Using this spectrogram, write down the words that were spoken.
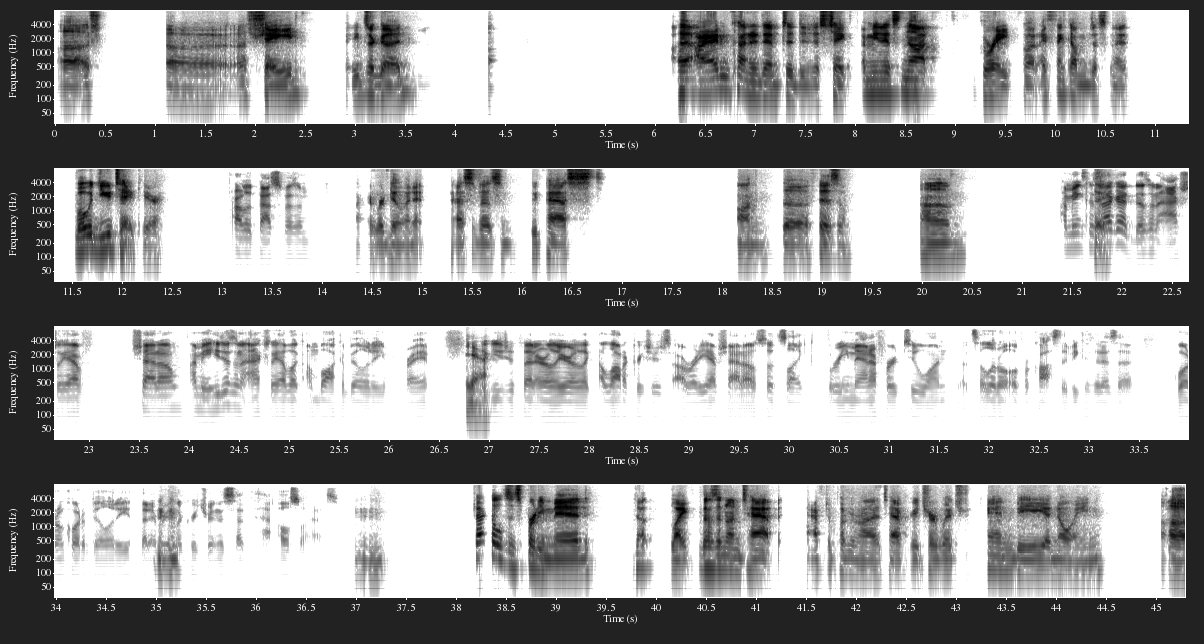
uh, a uh, a shade. Shades are good. I, I'm kind of tempted to just take. I mean, it's not great, but I think I'm just gonna. What would you take here? Probably pacifism. All right, we're doing it. Pacifism. We passed on the fism. Um, I mean, because Sick. that guy doesn't actually have shadow. I mean, he doesn't actually have like unblockability, right? yeah, Like you just said earlier, like a lot of creatures already have shadow, so it's like three mana for a two one. That's a little overcosted because it has a quote unquote ability that every Mhm. other creature in this set ha- also has. mhm. Shackles is pretty mid. Like doesn't untap. Have to put it on a tap creature, which can be annoying.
